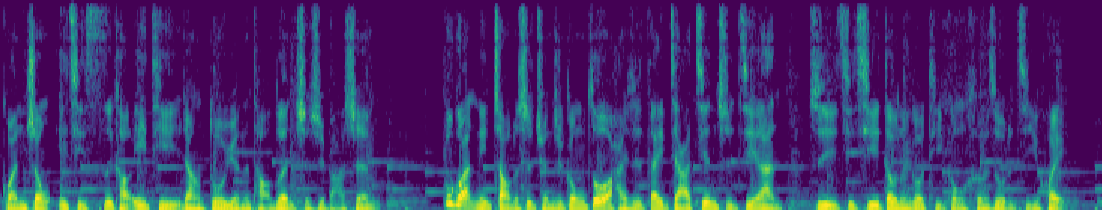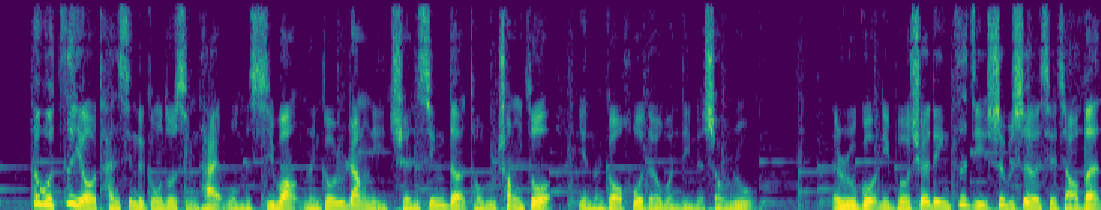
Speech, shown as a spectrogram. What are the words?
观众一起思考议题，让多元的讨论持续发生。不管你找的是全职工作，还是在家兼职接案，志祺七七都能够提供合作的机会。透过自由弹性的工作形态，我们希望能够让你全心的投入创作，也能够获得稳定的收入。那如果你不确定自己适不适合写脚本，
